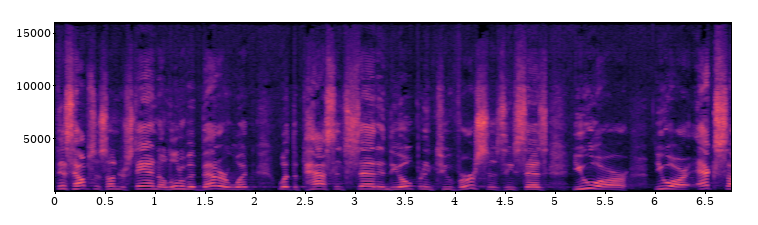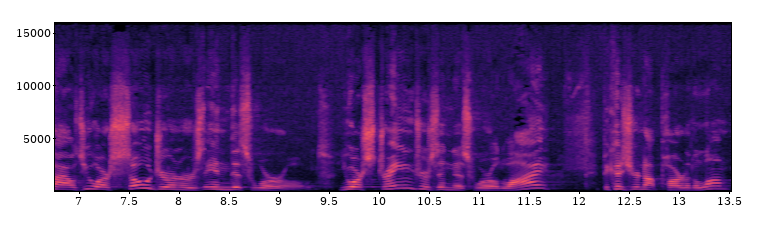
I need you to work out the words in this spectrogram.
this helps us understand a little bit better what, what the passage said in the opening two verses. He says, you are, you are exiles, you are sojourners in this world, you are strangers in this world. Why? Because you're not part of the lump.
